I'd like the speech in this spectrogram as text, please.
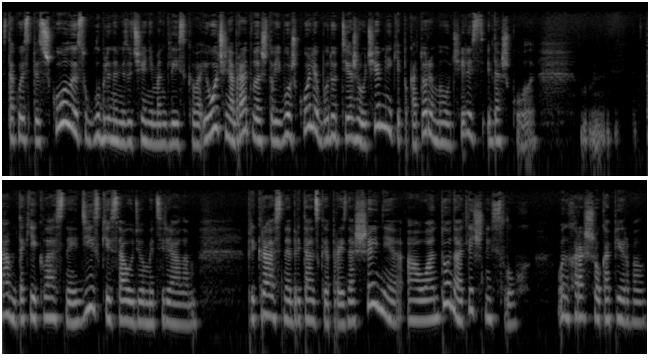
с такой спецшколы, с углубленным изучением английского, и очень обрадовалась, что в его школе будут те же учебники, по которым мы учились и до школы. Там такие классные диски с аудиоматериалом, прекрасное британское произношение, а у Антона отличный слух. Он хорошо копировал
